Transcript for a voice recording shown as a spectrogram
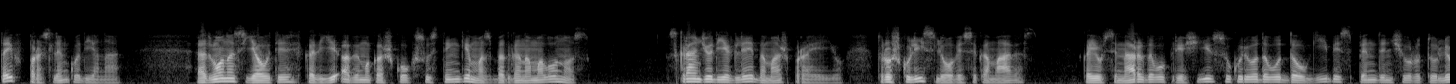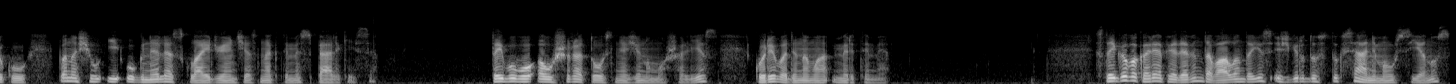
Taip praslinko diena. Edmonas jautė, kad jį apima kažkoks sustingimas, bet gana malonus. Skrandžio diegliai be maž praėjo, troškulys liovėsi kamavęs, kai užsimerkdavo prieš jį sukuriuodavo daugybė spindinčių rutuliukų, panašių į ugnelės klaidžiojančias naktimis pelkeise. Tai buvo aušra tos nežinomo šalies, kuri vadinama mirtimi. Staiga vakare apie 9 valandą jis išgirdo stuksenimą už sienos,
